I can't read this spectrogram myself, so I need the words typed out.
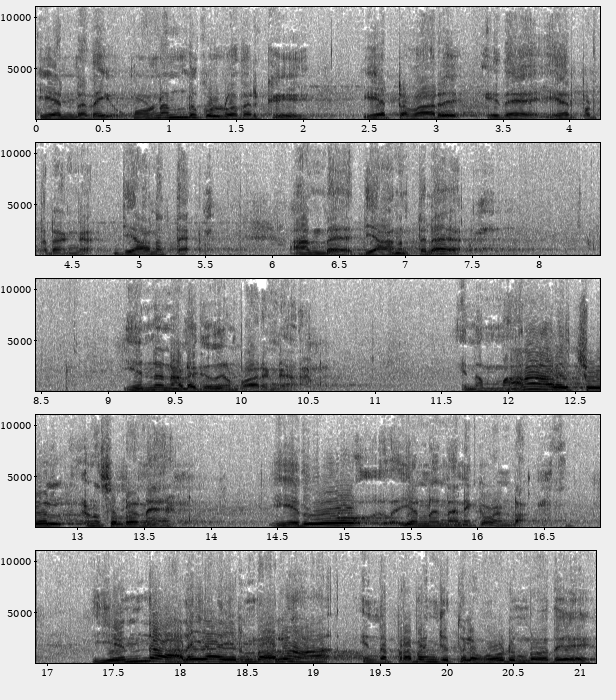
என்பதை உணர்ந்து கொள்வதற்கு ஏற்றவாறு இதை ஏற்படுத்துகிறாங்க தியானத்தை. அந்த தியானத்தில் என்ன நடக்குதுன்னு பாருங்கள் இந்த மன அலைச்சூழல்னு சொல்கிறேனே ஏதோ என்ன நினைக்க வேண்டாம். எந்த அலையாக இருந்தாலும் இந்த பிரபஞ்சத்தில் ஓடும்போது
